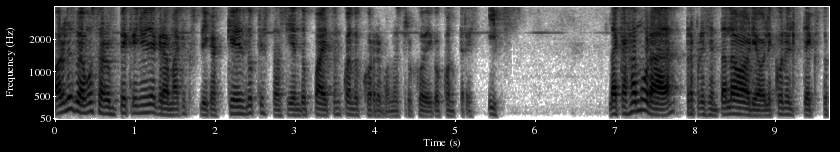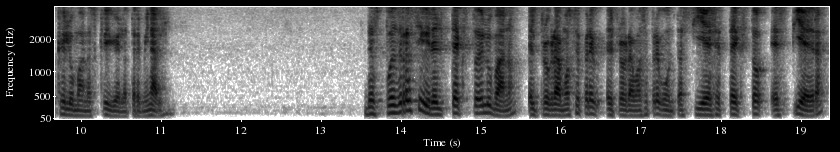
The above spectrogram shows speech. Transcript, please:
Ahora les voy a mostrar un pequeño diagrama que explica qué es lo que está haciendo Python cuando corremos nuestro código con tres ifs. La caja morada representa la variable con el texto que el humano escribió en la terminal. Después de recibir el texto del humano, el programa, se pregunta si ese texto es piedra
